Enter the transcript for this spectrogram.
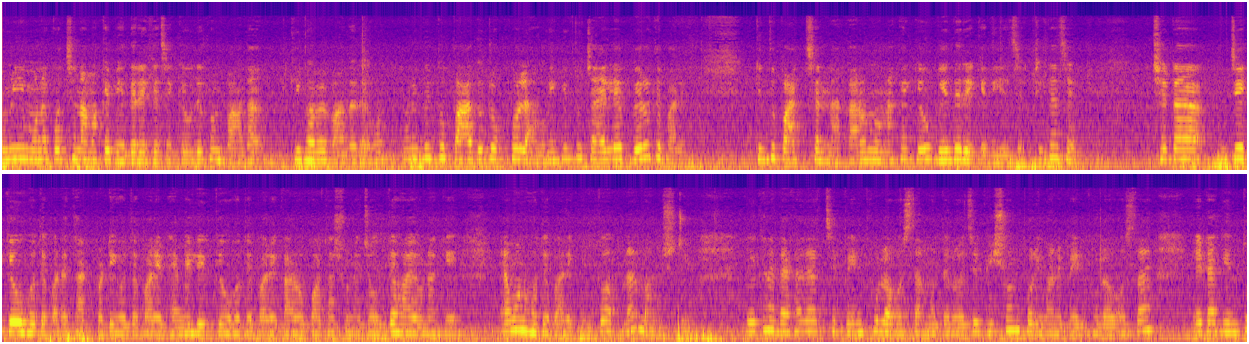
উনি মনে করছেন আমাকে বেঁধে রেখেছে। কেউ দেখুন বাঁধা, কীভাবে বাঁধা দেখুন, উনি কিন্তু পা দুটো খোলা, উনি কিন্তু চাইলে বেরোতে পারেন। কিন্তু পাচ্ছেন না, কারণ ওনাকে কেউ বেঁধে রেখে দিয়েছে, ঠিক আছে? সেটা যে কেউ হতে পারে থার্ড পার্টি হতে পারে ফ্যামিলির কেউ হতে পারে কারও কথা শুনে চলতে হয় ওনাকে, এমন হতে পারে কিন্তু আপনার মানুষটি। তো এখানে দেখা যাচ্ছে পেনফুল অবস্থার মধ্যে রয়েছে, ভীষণ পরিমাণে পেনফুল অবস্থায়। এটা কিন্তু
